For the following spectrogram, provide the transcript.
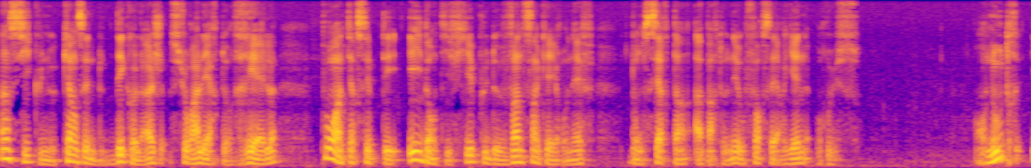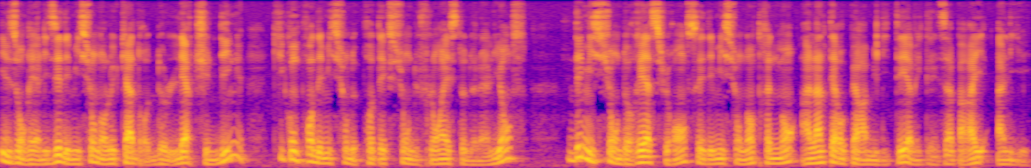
ainsi qu'une quinzaine de décollages sur alerte réelle pour intercepter et identifier plus de 25 aéronefs dont certains appartenaient aux forces aériennes russes. En outre, ils ont réalisé des missions dans le cadre de l'air shielding, qui comprend des missions de protection du flanc est de l'Alliance, des missions de réassurance et des missions d'entraînement à l'interopérabilité avec les appareils alliés.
